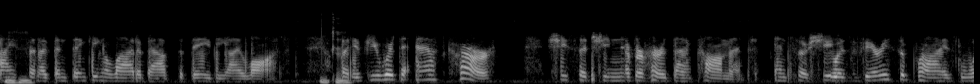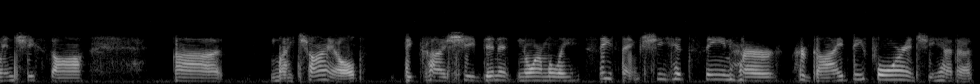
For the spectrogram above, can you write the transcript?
I said, I've been thinking a lot about the baby I lost. Okay. But if you were to ask her, she said she never heard that comment. And so she was very surprised when she saw uh, my child because she didn't normally see things. She had seen her her guide before, and she had a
